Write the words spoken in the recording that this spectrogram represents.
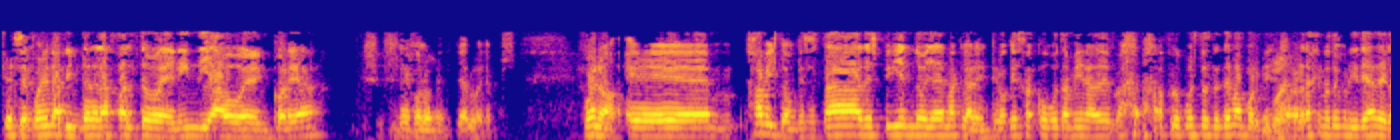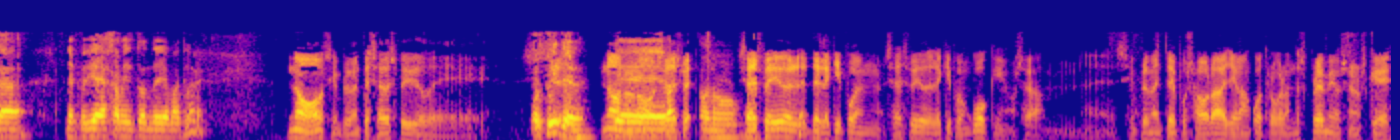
que se ponen a pintar el asfalto en India o en Corea Sí, sí. de colores, ya lo veremos. Bueno, eh, Hamilton, que se está despidiendo ya de McLaren. Creo que Jacobo también ha, de- ha propuesto este tema porque Bueno. la verdad es que no tengo ni idea de la despedida de Hamilton de McLaren. No, simplemente se ha despedido de por Twitter. No, no, no, que- se ha, despe- o no. se ha despedido del, del equipo en se ha despedido del equipo en walking, o sea, eh, simplemente pues ahora llegan cuatro grandes premios en los que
